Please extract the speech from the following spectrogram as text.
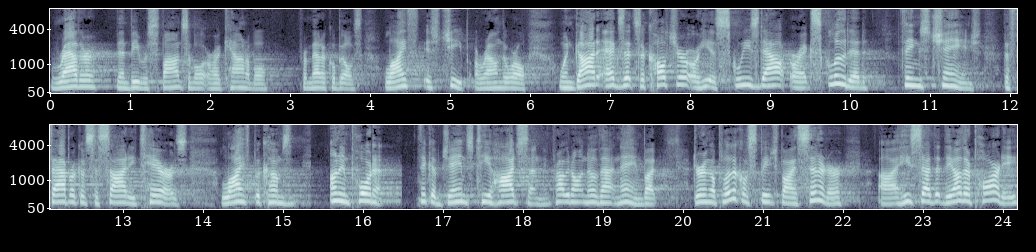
rather than be responsible or accountable for medical bills. Life is cheap around the world. When God exits a culture or he is squeezed out or excluded, things change. The fabric of society tears. Life becomes unimportant. Think of James T. Hodgkinson. You probably don't know that name, but during a political speech by a senator, uh, he said that the other party,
